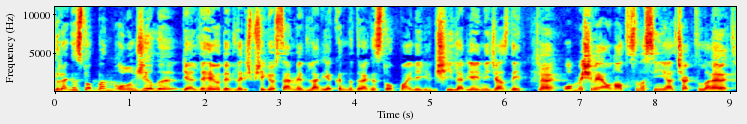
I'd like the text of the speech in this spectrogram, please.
Dragon's Dogma'nın 10. yılı geldi heyo dediler. Hiçbir şey göstermediler. Yakında Dragon's Dogma ile ilgili bir şeyler yayınlayacağız deyip Evet. 15'i veya 16'sına sinyal çaktılar. Evet.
